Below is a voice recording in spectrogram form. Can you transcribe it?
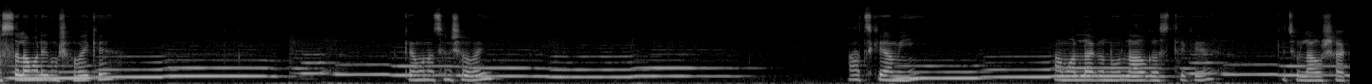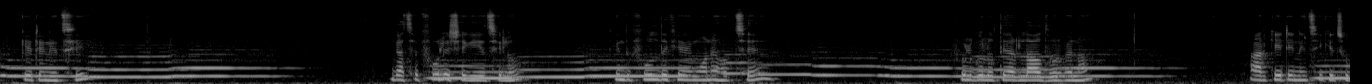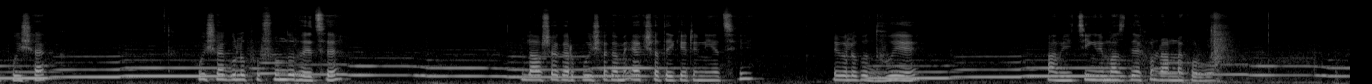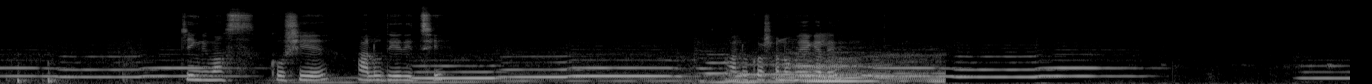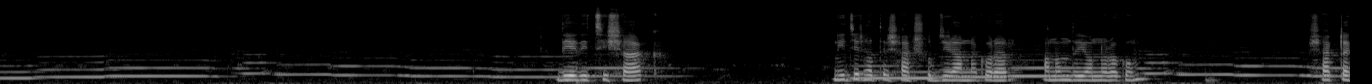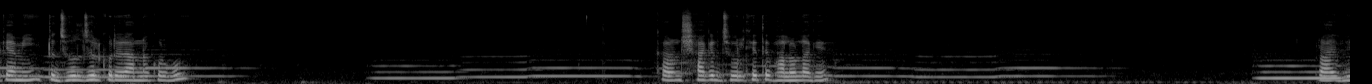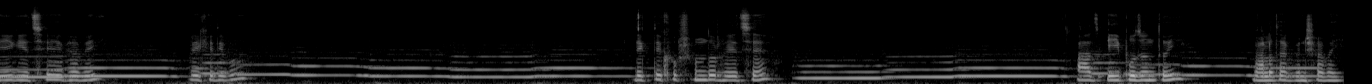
আসসালামু আলাইকুম সবাইকে। কেমন আছেন সবাই? আজকে আমি আমার লাগানো লাউ গাছ থেকে কিছু লাউ শাক কেটে নিয়েছি। গাছে ফুল এসে গিয়েছিল, কিন্তু ফুল দেখে মনে হচ্ছে ফুলগুলোতে আর লাউ ধরবে না। আর কেটে নিয়েছি কিছু পুঁই শাক। পুঁই শাকগুলো খুব সুন্দর হয়েছে। লাউ শাক আর পুঁই শাক আমি একসাথেই কেটে নিয়েছি। এগুলোকে ধুয়ে আমি চিংড়ি মাছ দিয়ে এখন রান্না করব। চিংড়ি মাছ কষিয়ে আলু দিয়ে দিচ্ছি। আলু কষানো হয়ে গেলে দিয়ে দিচ্ছি শাক। নিজের হাতের শাক সবজি রান্না করার আনন্দই অন্যরকম। শাকটাকে আমি একটু ঝোল ঝোল করে রান্না করব। কারণ শাকের ঝোল খেতে ভালো লাগে। প্রায় হয়ে গিয়েছে, এভাবেই রেখে দিব। দেখতে খুব সুন্দর হয়েছে। আজ এই পর্যন্তই। ভালো থাকবেন সবাই।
